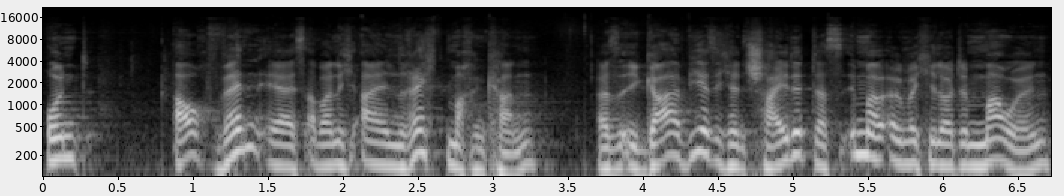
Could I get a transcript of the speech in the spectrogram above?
Und auch wenn er es aber nicht allen recht machen kann, also egal wie er sich entscheidet, dass immer irgendwelche Leute maulen,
